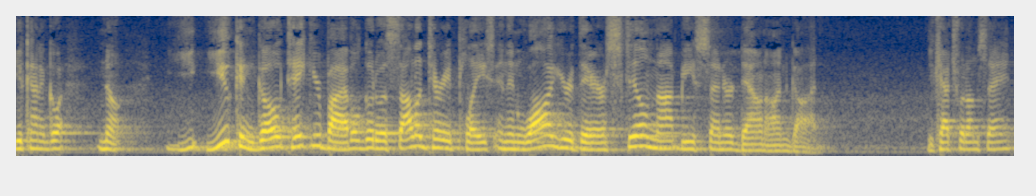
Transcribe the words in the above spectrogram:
You kind of go. No. You, can go, take your Bible, go to a solitary place, and then while you're there, still not be centered down on God. You catch what I'm saying?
